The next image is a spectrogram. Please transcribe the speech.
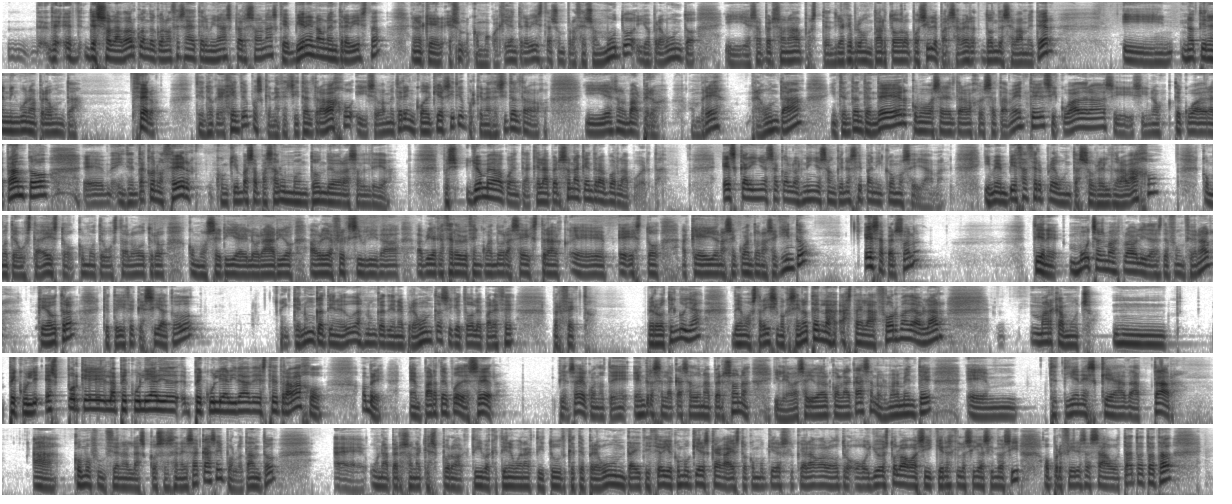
desolador cuando conoces a determinadas personas que vienen a una entrevista en el que es como cualquier entrevista es un proceso mutuo yo pregunto y esa persona pues tendría que preguntar todo lo posible para saber dónde se va a meter y no tienen ninguna pregunta. Cero Entiendo que hay gente pues, que necesita el trabajo y se va a meter en cualquier sitio porque necesita el trabajo. Y es normal, pero, hombre, pregunta, intenta entender cómo va a ser el trabajo exactamente, si cuadra, si, si no te cuadra tanto. Eh, intenta conocer con quién vas a pasar un montón de horas al día. Pues yo me he dado cuenta que la persona que entra por la puerta es cariñosa con los niños aunque no sepa ni cómo se llaman y me empieza a hacer preguntas sobre el trabajo, cómo te gusta esto, cómo te gusta lo otro, cómo sería el horario, habría flexibilidad, habría que hacer de vez en cuando horas extra, eh, esto, aquello, no sé cuánto, no sé quinto. Esa persona tiene muchas más probabilidades de funcionar que otra que te dice que sí a todo y que nunca tiene dudas, nunca tiene preguntas y que todo le parece perfecto. Pero lo tengo ya demostradísimo, que se nota hasta en la forma de hablar, marca mucho. Mm, ¿Es porque la peculiaridad de este trabajo? Hombre, en parte puede ser. Piensa que cuando te entras en la casa de una persona y le vas a ayudar con la casa, normalmente em, te tienes que adaptar a cómo funcionan las cosas en esa casa y por lo tanto eh, una persona que es proactiva, que tiene buena actitud, que te pregunta y te dice, oye, ¿cómo quieres que haga esto? ¿Cómo quieres que lo haga lo otro? O yo esto lo hago así, ¿quieres que lo siga siendo así? ¿O prefieres asado? Ta, ta, ta, ta.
